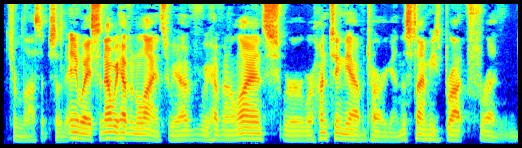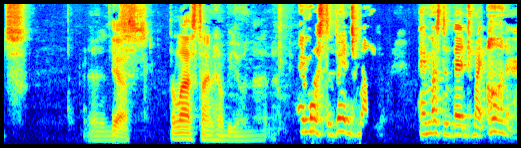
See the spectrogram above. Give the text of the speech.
It's from the last episode. Anyway, so now we have an alliance. We have we have an alliance. We're we're hunting the Avatar again. This time he's brought friends. And Yes. the last time he'll be doing that. I must avenge my I must avenge my honor.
